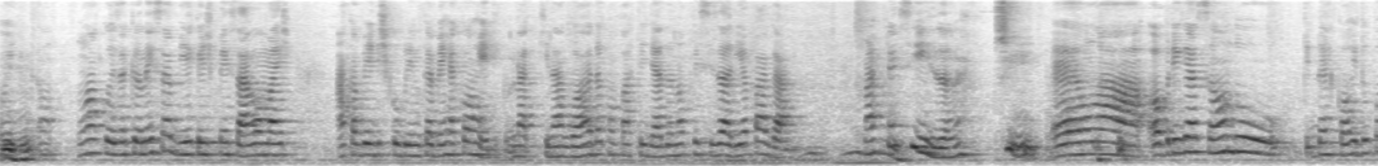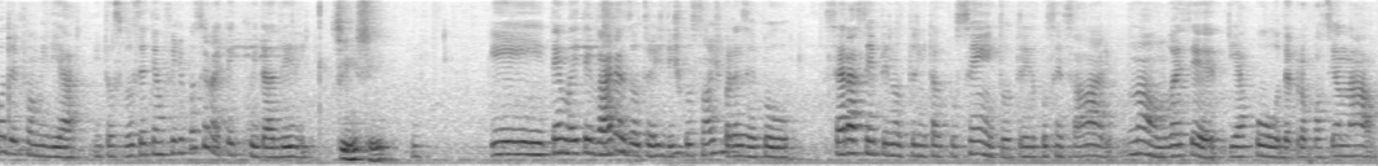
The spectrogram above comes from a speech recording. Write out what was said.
Uhum. Então, uma coisa que eu nem sabia que eles pensavam, mas acabei descobrindo que é bem recorrente, que na guarda compartilhada não precisaria pagar. Mas precisa, né? Sim. É uma obrigação do que decorre do poder familiar. Então, se você tem um filho, você vai ter que cuidar dele. Sim, sim. E também tem várias outras discussões, por exemplo, será sempre no 30%, 30% salário? Não, não vai ser de acordo, é proporcional.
